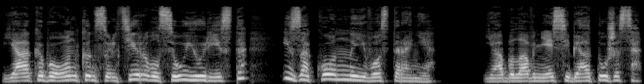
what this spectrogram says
Якобы он консультировался у юриста и закон на его стороне. Я была вне себя от ужаса.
